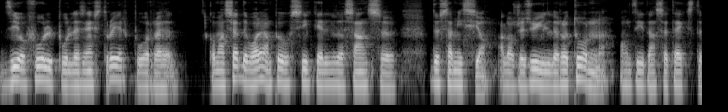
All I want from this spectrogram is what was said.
dit aux foules pour les instruire, pour euh, commencer à dévoiler un peu aussi quel est le sens euh, de sa mission. Alors Jésus, il retourne, on dit dans ce texte,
